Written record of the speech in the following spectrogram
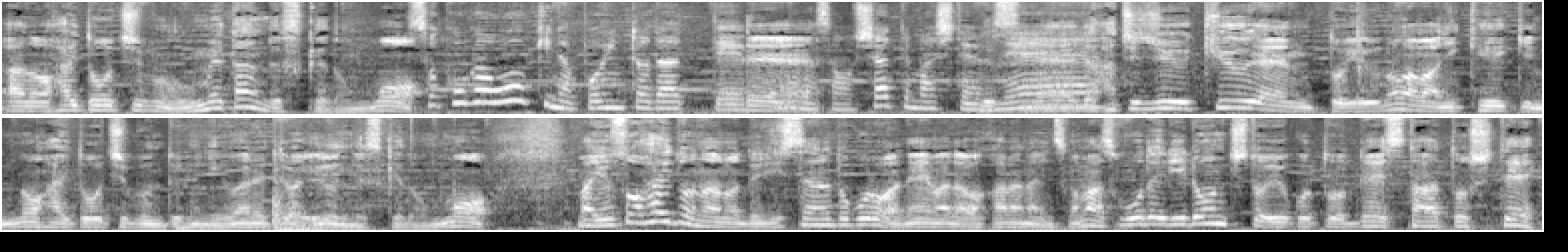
あの配当値分を埋めたんですけども。そこが大きなポイントだって福永さんおっしゃってましたよね。ですね。で89円というのがまあ日経平均の配当値分というふうに言われてはいるんですけども、まあ、予想配当なので実際のところはねまだわからないんですが、まあ、そこで理論値ということでスタートして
